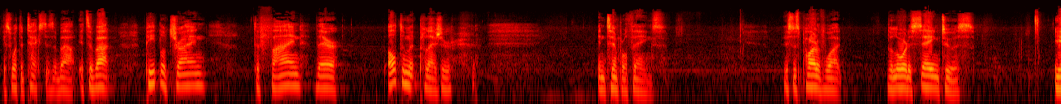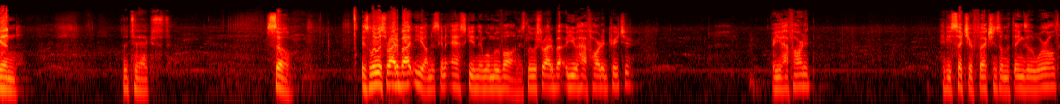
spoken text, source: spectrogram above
It's what the text is about. It's about people trying to find their ultimate pleasure in temporal things. This is part of what the Lord is saying to us in the text. So, is Lewis right about you? I'm just going to ask you and then we'll move on. Is Lewis right about are you a half hearted creature? Are you half hearted? Have you set your affections on the things of the world?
